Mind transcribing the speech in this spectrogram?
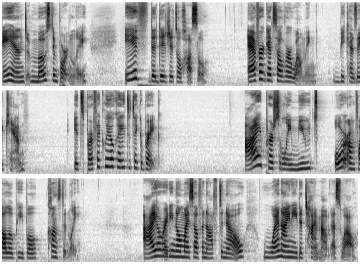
And most importantly, if the digital hustle ever gets overwhelming, because it can, it's perfectly okay to take a break. I personally mute or unfollow people constantly. I already know myself enough to know when I need a timeout as well.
